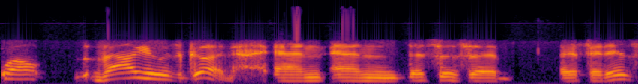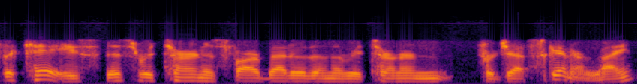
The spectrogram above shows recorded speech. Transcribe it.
Well, value is good, and and this is a if it is the case, this return is far better than the return for Jeff Skinner, right?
